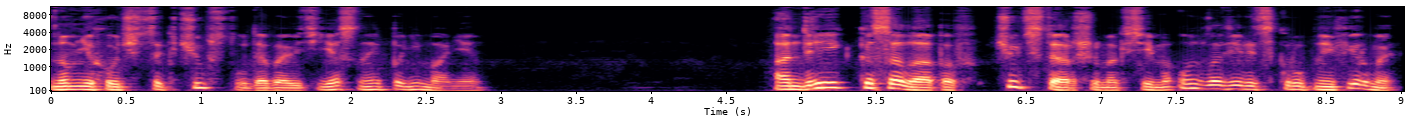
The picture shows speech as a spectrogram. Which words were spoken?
Но мне хочется к чувству добавить ясное понимание. Андрей Косолапов, чуть старше Максима, он владелец крупной фирмы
